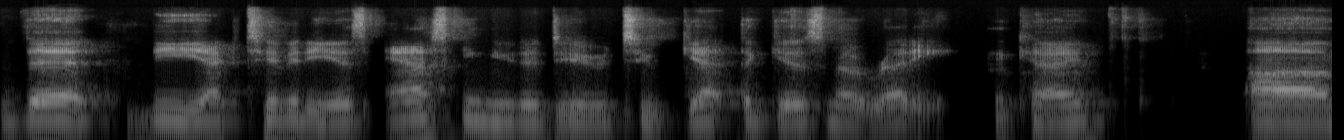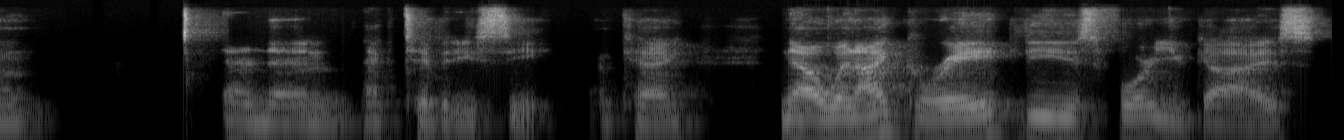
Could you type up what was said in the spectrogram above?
that the activity is asking you to do to get the gizmo ready. Okay. Um, and then activity C. Okay. Now, when I grade these for you guys,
